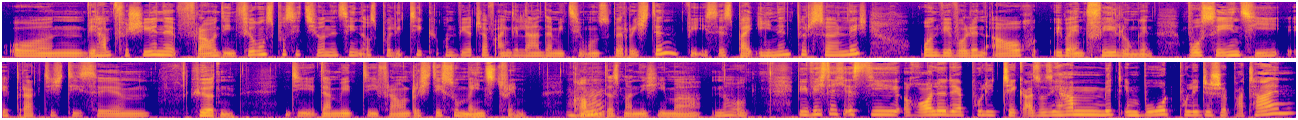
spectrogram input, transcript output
Und wir haben verschiedene Frauen, die in Führungspositionen sind aus Politik und Wirtschaft eingeladen, damit sie uns berichten, wie ist es bei ihnen persönlich und wir wollen auch über Empfehlungen, wo sehen Sie äh, praktisch diese ähm, Hürden, die, damit die Frauen richtig so Mainstream kommen, mhm. dass man nicht immer. No. Wie wichtig ist die Rolle der Politik? Also Sie haben mit im Boot politische Parteien,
